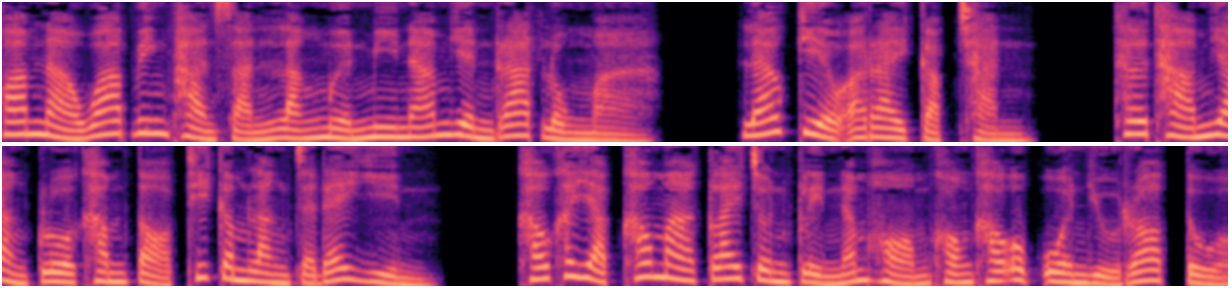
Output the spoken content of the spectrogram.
ความหนาววาบวิ่งผ่านสันหลังเหมือนมีน้ำเย็นราดลงมา แล้วเกี่ยวอะไรกับฉัน เธอถามอย่างกลัวคำตอบที่กำลังจะได้ยิน เขาขยับเข้ามาใกล้จนกลิ่นน้ำหอมของเขาอบอวลอยู่รอบตัว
